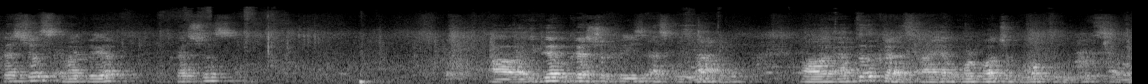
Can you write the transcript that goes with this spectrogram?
Questions? Am I clear? Questions? Uh, if you have a question, please ask me now. Uh, after the class, I have a whole bunch of work to do, so you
